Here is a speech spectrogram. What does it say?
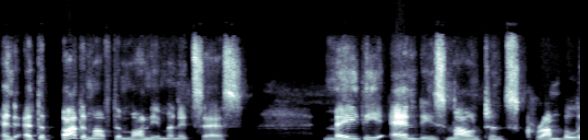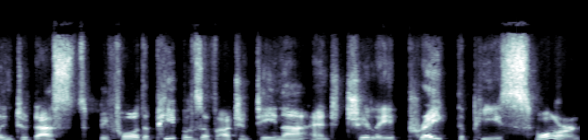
And at the bottom of the monument, it says, May the Andes Mountains crumble into dust before the peoples of Argentina and Chile break the peace sworn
